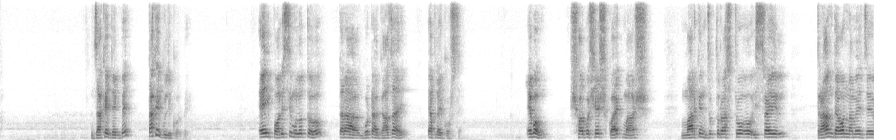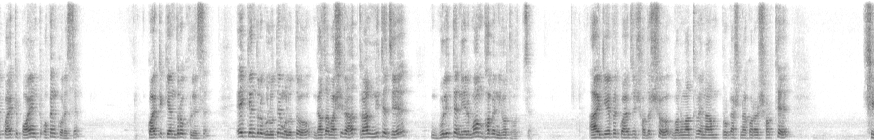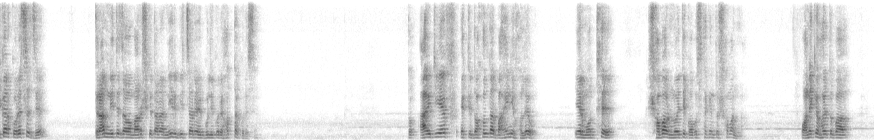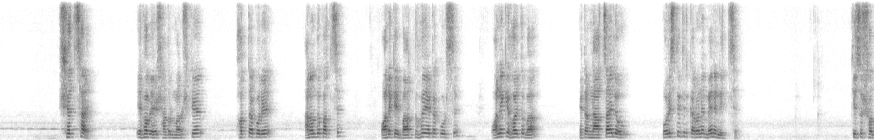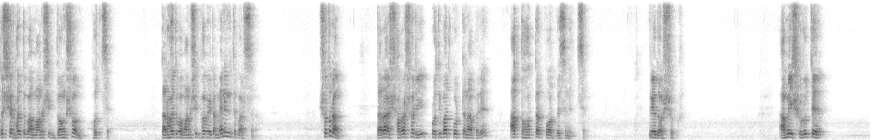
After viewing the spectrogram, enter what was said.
যাকে দেখবে তাকে গুলি করবে। এই পলিসি মূলত তারা গোটা গাজায় অ্যাপ্লাই করছে। এবং সর্বশেষ কয়েক মাস মার্কিন যুক্তরাষ্ট্র ও ইসরায়েল ত্রাণ দেওয়ার নামে যে কয়েকটি পয়েন্ট ওপেন করেছে, কয়েকটি কেন্দ্র খুলেছে, এই কেন্দ্রগুলোতে মূলত গাজাবাসীরা ত্রাণ নিতে যে গুলিতে নির্মমভাবে নিহত হচ্ছে। আইডিএফের কয়েকজন সদস্য গণমাধ্যমে নাম প্রকাশ না করার শর্তে স্বীকার করেছে যে ত্রাণ নিতে যাওয়া মানুষকে তারা নির্বিচারে গুলি করে হত্যা করেছে। তো আইডিএফ একটি দখলদার বাহিনী হলেও এর মধ্যে সবার নৈতিক অবস্থা কিন্তু সমান না। অনেকে হয়তো বা স্বেচ্ছায় এভাবে সাধারণ মানুষকে হত্যা করে আনন্দ পাচ্ছে অনেকে বাধ্য হয়ে এটা করছে, অনেকে হয়তো বা এটা না চাইলেও পরিস্থিতির কারণে মেনে নিচ্ছে। কিছু সদস্যের হয়তো বা মানসিক দংশন হচ্ছে। তারা হয়তো বা মানসিকভাবে এটা মেনে নিতে পারছে না। সুতরাং তারা সরাসরি প্রতিবাদ করতে না পেরে আত্মহত্যার পথ বেছে নিচ্ছে। প্রিয় দর্শক, আমি শুরুতে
